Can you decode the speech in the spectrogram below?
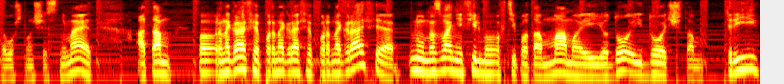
того, что он сейчас снимает. А там порнография, порнография, порнография. Ну, название фильмов типа там «Мама и ее до и дочь», там «Три»,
